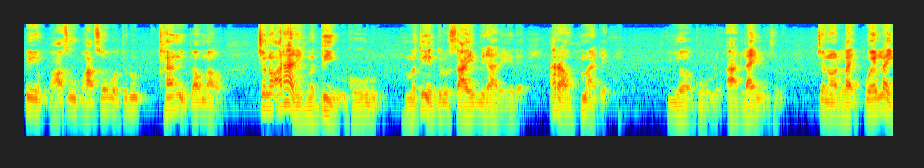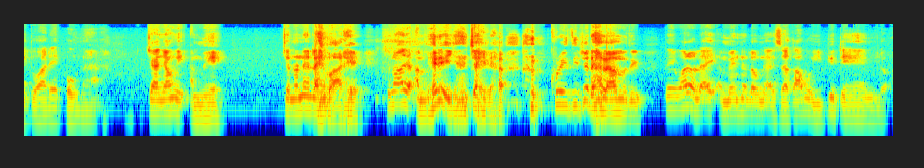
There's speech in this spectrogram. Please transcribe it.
ပြီးရင်ဘာစုဘာဆွဲပေါ့သူတို့ခန်းစီပြောင်းတာကိုကျွန်တော်အဲ့ဒါကြီးမသိဘူးအကိုလို့မသိရင်သူတို့စာရေးပေးထားတယ်တဲ့အဲ့ဒါကိုမှတ်တယ်ပြီးတော့အကိုလို့အာလိုက်မယ်ဆိုတော့ကျွန်တော်လိုက်ပွဲလိုက်သွားတဲ့ပုံစံကြံချောင်းကြီးအမဲ ကျွန်တော်နဲ့လိုက်ပါတယ်ကျွန်တော်အဲ့အမဲတွေရမ်းကြိုက်တာ crazy ဖြစ်တာလားမသိဘူးတေသွားတော့လည်းအဲ့အမဲနှလုံးနဲ့အစကားဖို့ကြီးပြစ်တင်ပြီးတော့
